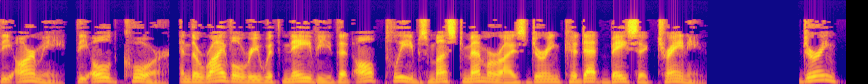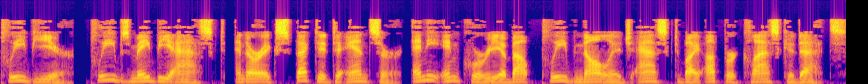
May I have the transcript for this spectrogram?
the Army, the Old Corps, and the rivalry with Navy that all plebes must memorize during cadet basic training. During plebe year, plebes may be asked, and are expected to answer, any inquiry about plebe knowledge asked by upper class cadets.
